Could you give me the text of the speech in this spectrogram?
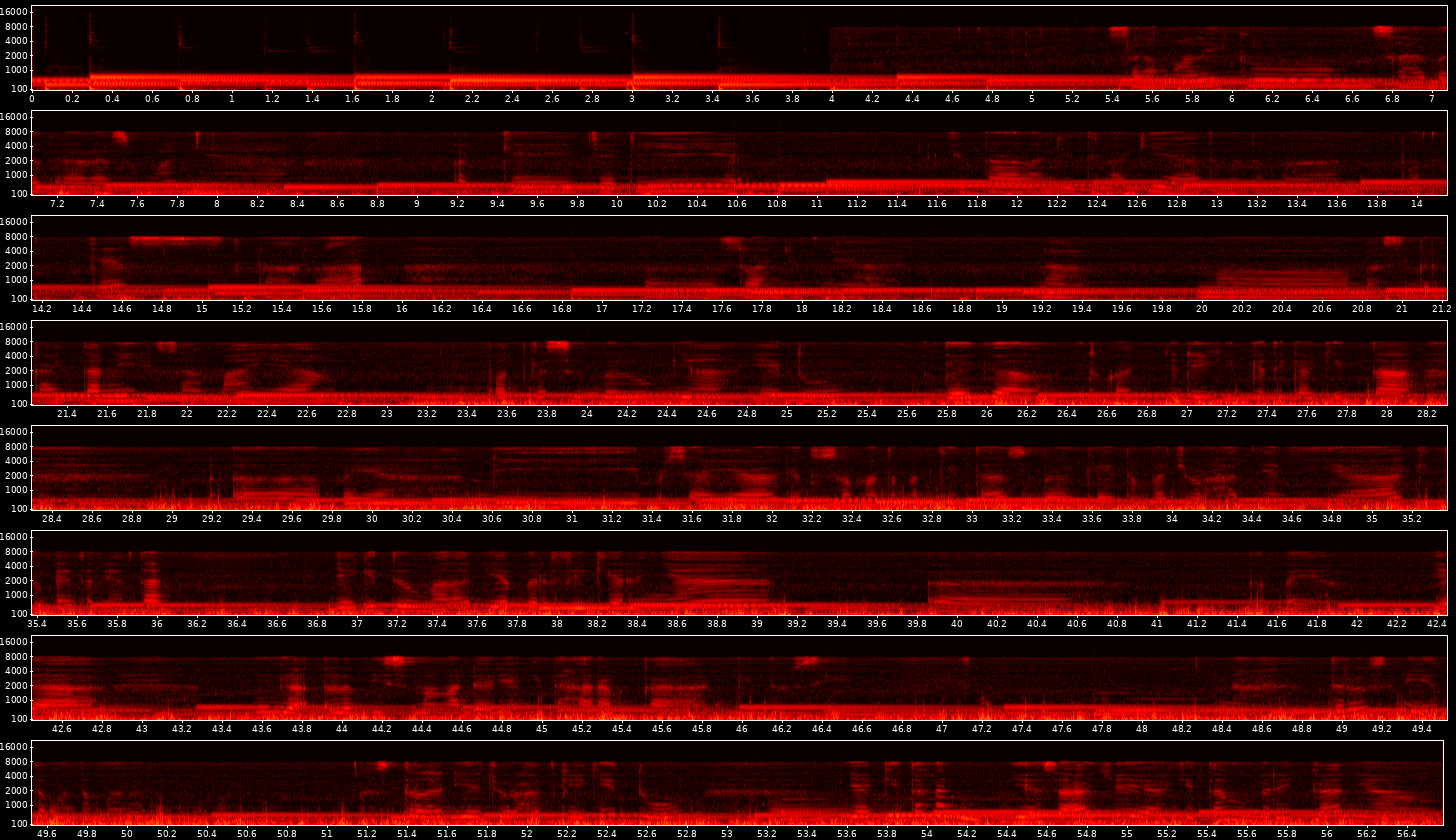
Assalamualaikum sahabat Rara semuanya. Oke jadi kita lanjutin lagi ya teman-teman podcast Rara uh, selanjutnya. Nah masih berkaitan nih sama yang podcast sebelumnya yaitu gagal gitu kan. Jadi ketika kita sebagai tempat curhatnya dia gitu. Eh ternyata ya gitu malah dia berpikirnya uh, apa ya ya nggak lebih semangat dari yang kita harapkan gitu sih. Nah terus nih teman-teman setelah dia curhat kayak gitu ya kita kan biasa aja ya kita memberikan yang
